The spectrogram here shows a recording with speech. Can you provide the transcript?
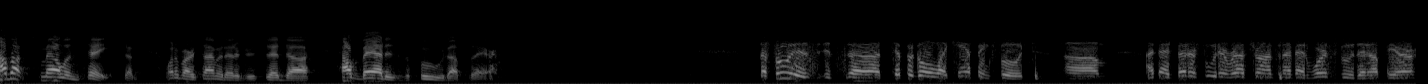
How about smell and taste? Uh, one of our assignment editors said. Uh, how bad is the food up there? The food is it's uh, typical like camping food. Um, I've had better food in restaurants and I've had worse food than up here,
